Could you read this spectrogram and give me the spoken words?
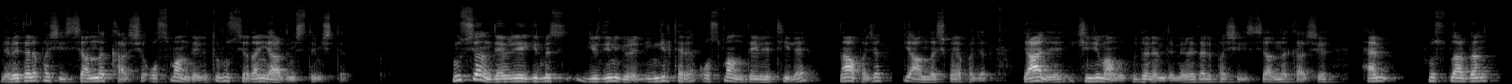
Mehmet Ali Paşa isyanına karşı Osmanlı Devleti Rusya'dan yardım istemişti. Rusya'nın devreye girmesi, girdiğini gören İngiltere Osmanlı Devleti ile ne yapacak? Bir anlaşma yapacak. Yani 2. Mahmut bu dönemde Mehmet Ali Paşa isyanına karşı hem Ruslardan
